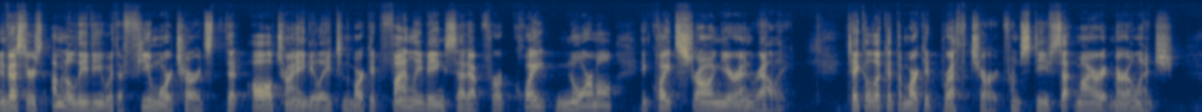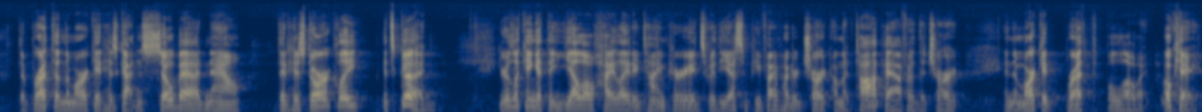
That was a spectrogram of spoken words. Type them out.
Investors, I'm going to leave you with a few more charts that all triangulate to the market finally being set up for a quite normal and quite strong year-end rally. Take a look at the market breadth chart from Steve Suttmeier at Merrill Lynch the breadth of the market has gotten so bad now that historically it's good. You're looking at the yellow highlighted time periods with the S&P 500 chart on the top half of the chart and the market breadth below it. Okay,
